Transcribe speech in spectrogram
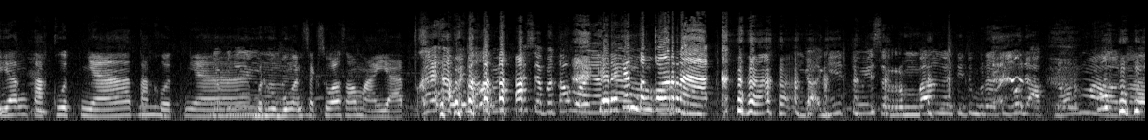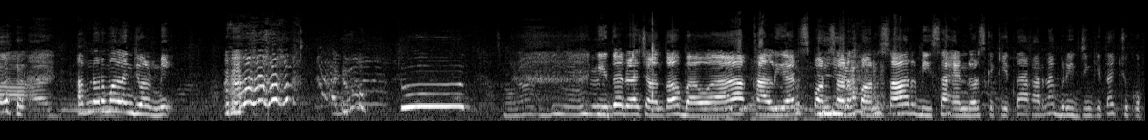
yang takutnya takutnya yang berhubungan seksual sama mayat. Eh, siapa tahu tahu mayatnya Karena kan tengkorak. nggak gitu ih serem banget. Itu berarti gue udah abnormal aduh. Abnormal yang jual mie. aduh. Tut. Itu adalah contoh bahwa kalian sponsor-sponsor bisa endorse ke kita karena bridging kita cukup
